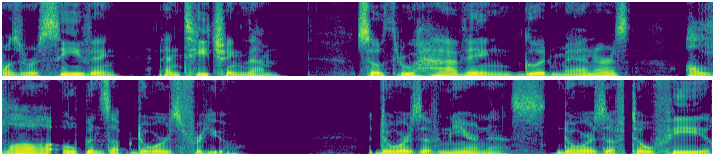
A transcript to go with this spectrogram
was receiving and teaching them. So, through having good manners, Allah opens up doors for you doors of nearness, doors of tawfiq,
